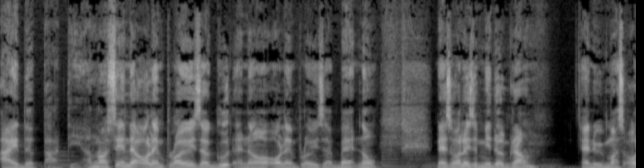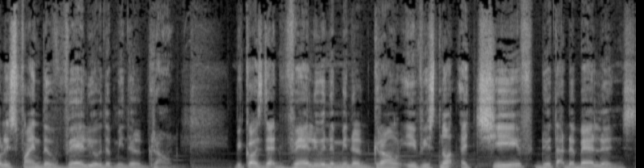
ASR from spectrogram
either party. I'm not saying that all employees are good and all, all employees are bad. No, there's always a middle ground, and we must always find the value of the middle ground. Because that value in the middle ground, if it's not achieved, dia tak ada balance.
